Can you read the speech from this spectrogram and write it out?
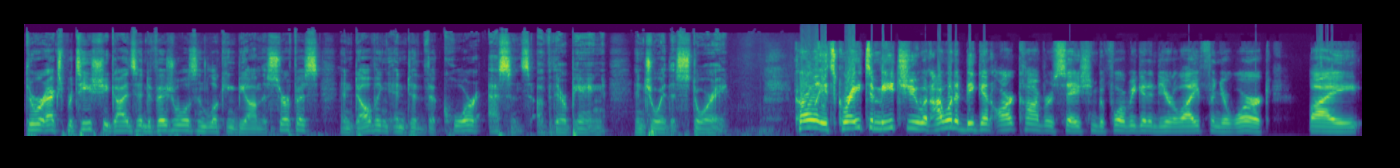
Through her expertise, she guides individuals in looking beyond the surface and delving into the core essence of their being. Enjoy this story. Carly, it's great to meet you. And I want to begin our conversation before we get into your life and your work by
